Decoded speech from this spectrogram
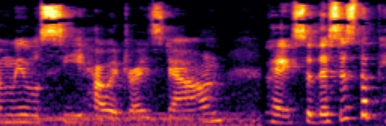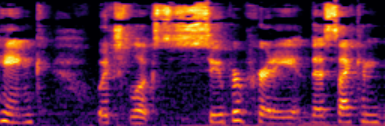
and we will see how it dries down. Okay, so this is the pink, which looks super pretty. This I can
